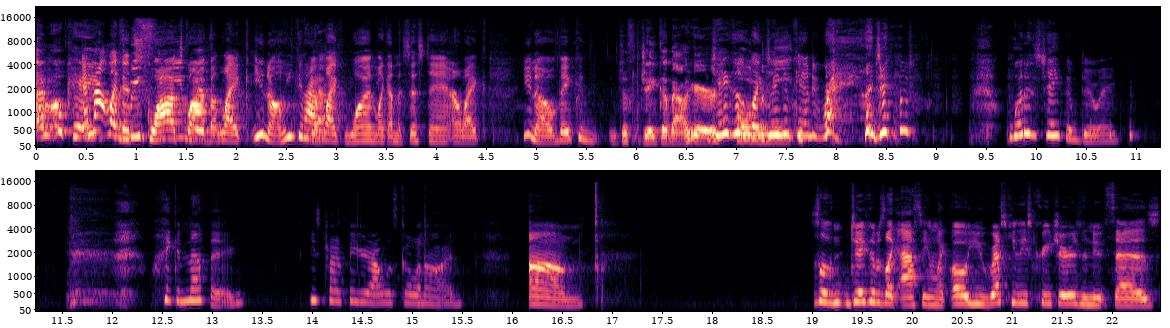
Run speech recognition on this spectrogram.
I'm okay, and not like a squad squad with but like you know he could have Yeah. like one like an assistant or like you know they could just Jacob out here. jacob like jacob can't do right like jacob what is jacob doing like nothing he's trying to figure out what's going on um so Jacob is like asking, like, "Oh, you rescue these creatures?" And Newt says,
